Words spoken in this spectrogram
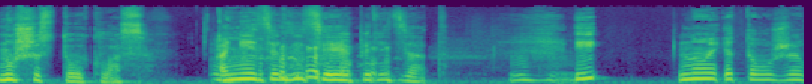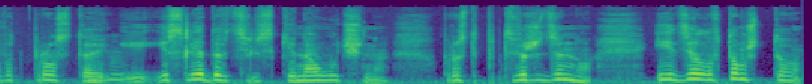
ну шестой класс, они этих детей опередят. И но это уже вот просто и- исследовательски, научно, просто подтверждено. И дело в том, что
